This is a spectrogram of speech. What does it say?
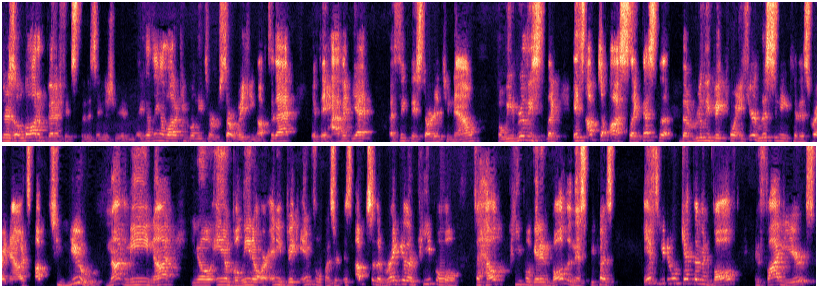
there's a lot of benefits to this industry. And I think a lot of people need to start waking up to that if they haven't yet. I think they started to now, but we really like it's up to us. Like that's the the really big point. If you're listening to this right now, it's up to you, not me, not you know Ian Balina or any big influencer. It's up to the regular people to help people get involved in this because if you don't get them involved, in five years,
